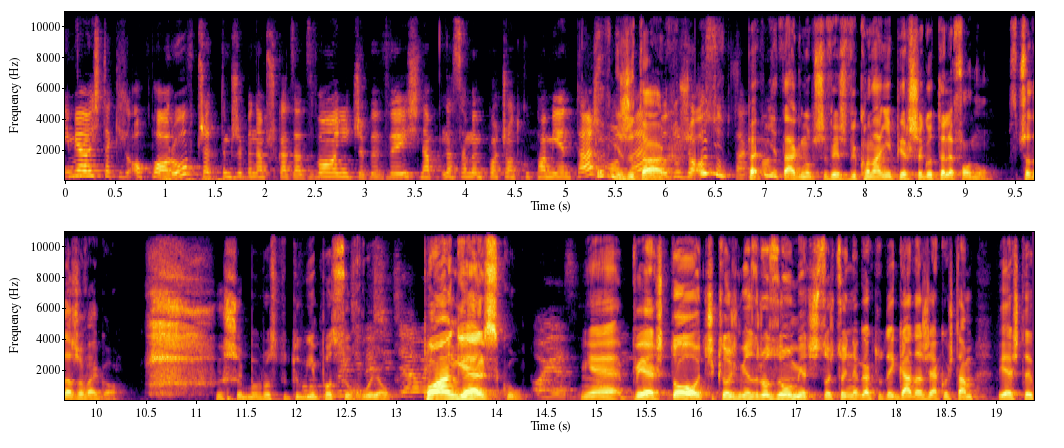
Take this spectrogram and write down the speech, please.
nie miałeś takich oporów przed tym, żeby na przykład zadzwonić, żeby wyjść na, na samym początku? Pamiętasz Pewnie, może? że tak. Bo dużo osób tak Pewnie ma. tak, no przy, wiesz, wykonanie pierwszego telefonu sprzedażowego. Jeszcze po prostu tu mnie podsłuchują. Po angielsku. Nie, wiesz, to, czy ktoś mnie zrozumie, czy coś co innego, jak tutaj gadasz jakoś tam, wiesz, te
